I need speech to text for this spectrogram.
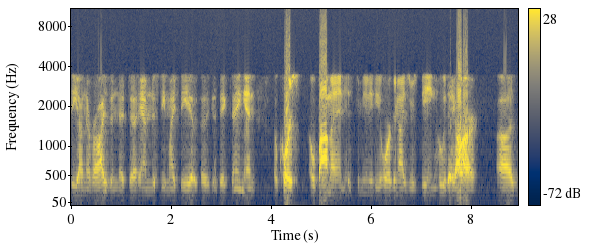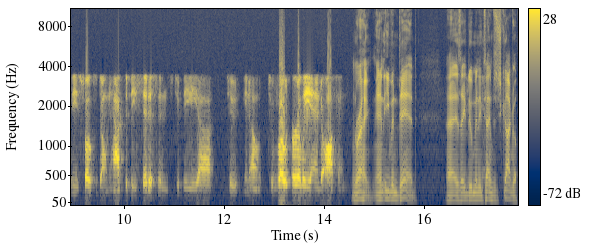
see on the horizon that uh, amnesty might be a, a, a big thing, and of course, Obama and his community organizers being who they are, uh, these folks don't have to be citizens to be uh, to you know to vote early and often. Right, and even dead, uh, as they do many times in Chicago.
